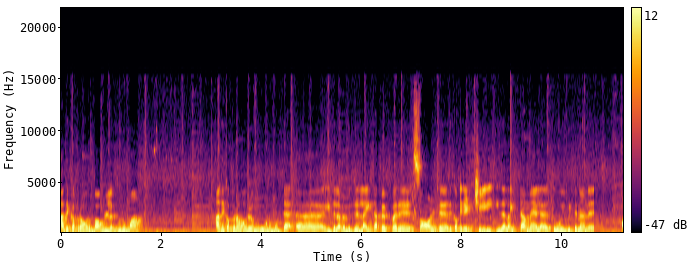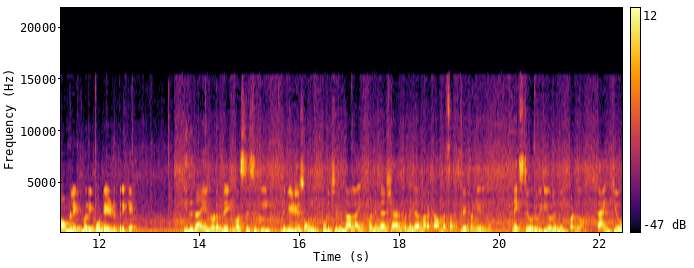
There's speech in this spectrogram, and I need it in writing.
அதுக்கப்புறம் ஒரு பவுலில் குருமா. அதுக்கப்புறம் ஒரு மூணு முட்டை இதில் வந்துட்டு லைட்டாக பெப்பரு சால்ட்டு அதுக்கப்புறம் ரெட் சில்லி இதெல்லாம் லைட்டாக மேலே தூவி விட்டு நான் ஆம்லேட் மாதிரி போட்டு எடுத்திருக்கேன். இதுதான் என்னோட பிரேக்ஃபாஸ்ட் ரெசிபி இந்த வீடியோஸ் உங்களுக்கு பிடிச்சிருந்தா லைக் பண்ணுங்கள் ஷேர் பண்ணுங்கள் மறக்காமல் சப்ஸ்கிரைப் பண்ணிடுங்க நெக்ஸ்ட் ஒரு வீடியோவில் மீட் பண்ணலாம். தேங்க்யூ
